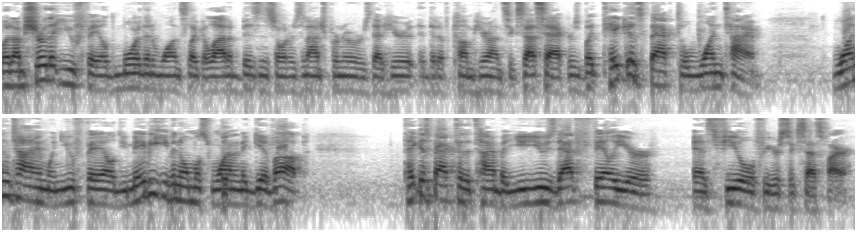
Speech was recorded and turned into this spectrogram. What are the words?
but I'm sure that you failed more than once, like a lot of business owners and entrepreneurs that here that have come here on Success Hackers. But take us back to one time, one time when you failed, you maybe even almost wanted to give up. Take us back to the time, but you used that failure as fuel for your success fire.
